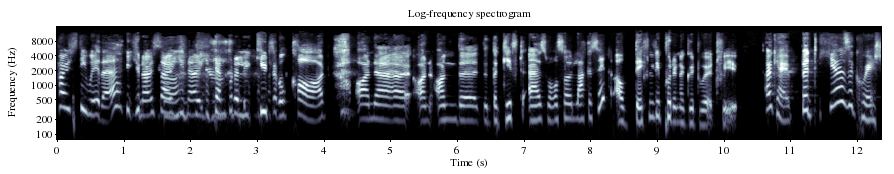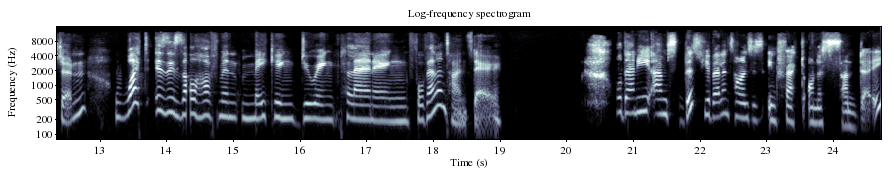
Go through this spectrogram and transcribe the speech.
toasty weather, you know. So oh. you know you can put a cute little card on uh, on on the, the the gift as well. So, like I said, I'll definitely put in a good word for you. Okay, but here's a question. What is Isabel Hoffman making, doing, planning for Valentine's Day? Well, Danny, um, this year Valentine's is in fact on a Sunday,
